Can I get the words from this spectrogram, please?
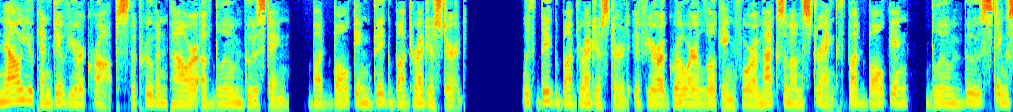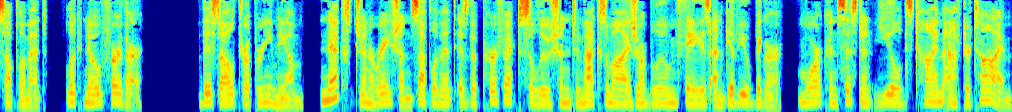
Now you can give your crops the proven power of bloom boosting, bud bulking Big Bud registered. With Big Bud registered, if you're a grower looking for a maximum strength bud bulking, bloom boosting supplement, look no further. This ultra premium, next generation supplement is the perfect solution to maximize your bloom phase and give you bigger, more consistent yields time after time.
